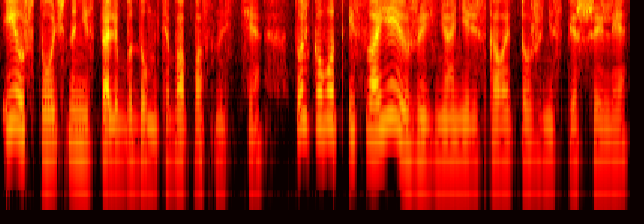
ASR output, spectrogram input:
И уж точно не стали бы думать об опасности. Только вот и своей жизнью они рисковать тоже не спешили.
